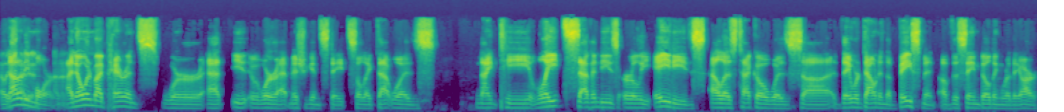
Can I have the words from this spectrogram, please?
At least not I anymore. I I, know. when my parents were at were at michigan state so like that was 19 late 70s early 80s el azteco was uh they were down in the basement of the same building where they are.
